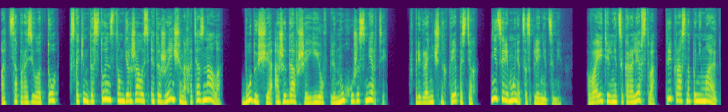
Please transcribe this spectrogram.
Отца поразило то, с каким достоинством держалась эта женщина, хотя знала, будущее, ожидавшее ее в плену, хуже смерти. В приграничных крепостях не церемонятся с пленницами. Воительницы королевства прекрасно понимают,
